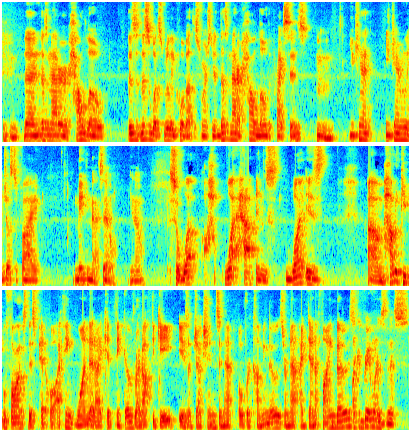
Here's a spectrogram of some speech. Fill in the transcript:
Mm-hmm. then it doesn't matter how low. This is this is what's really cool about this formula. It doesn't matter how low the price is. Mm-hmm. You can't you can't really justify making that sale. You know. So what what happens? What is um, how do people fall into this pit hole? I think one that I could think of right off the gate is objections and not overcoming those or not identifying those. Like a great one is this.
